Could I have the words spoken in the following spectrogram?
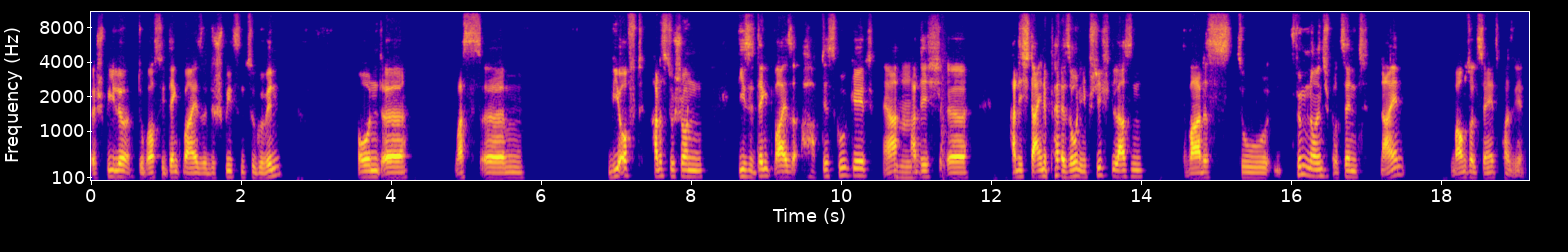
äh, Spiele, du brauchst die Denkweise, du spielst um zu gewinnen. Und äh, was, ähm, wie oft hattest du schon diese Denkweise, ah, ob das gut geht? Ja, Mhm. hatte ich, äh, hatte ich deine Person im Stich gelassen? War das zu 95 Prozent nein? Warum soll es denn jetzt passieren?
